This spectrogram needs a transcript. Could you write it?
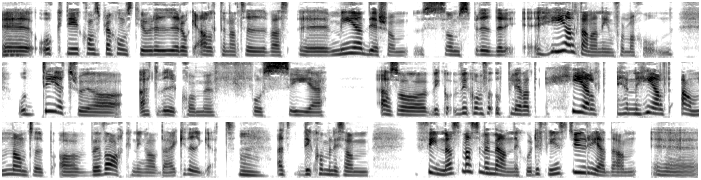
Eh, och det är konspirationsteorier och alternativa eh, medier som, som sprider helt annan information. Och det tror jag att vi kommer få se Alltså vi, vi kommer få uppleva ett helt, en helt annan typ av bevakning av det här kriget. Att det kommer liksom finnas massor med människor, det finns det ju redan, eh,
